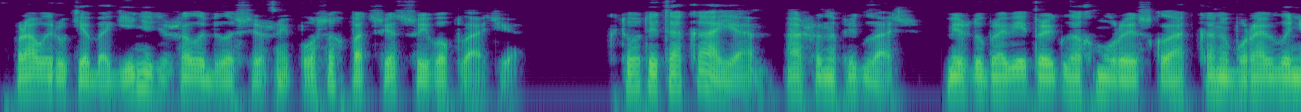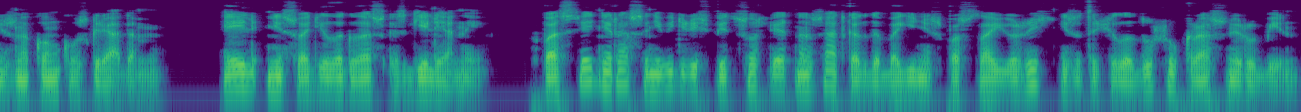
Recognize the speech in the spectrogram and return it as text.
В правой руке богиня держала белоснежный посох под цвет своего платья. «Кто ты такая?» — Аша напряглась. Между бровей пролегла хмурая складка, но буравила незнакомку взглядом. Эль не сводила глаз с Гелены. Последний раз они виделись пятьсот лет назад, когда богиня спасла ее жизнь и заточила душу в красный рубин.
